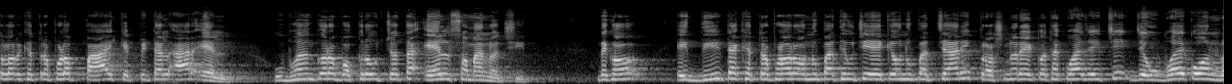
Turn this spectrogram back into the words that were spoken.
ତଳର କ୍ଷେତ୍ରଫଳ ପାଏ କ୍ୟାପିଟାଲ୍ ଆର୍ ଏଲ୍ উভয়ঙ্কর বক্র উচ্চতা এল সমান অছি দেখ এই দুইটা ক্ষেত্রফলর অনুপাত হচ্ছে এক অনুপাত চারি প্রশ্নরে একথা কুহযাইছি যে উভয় কোণর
